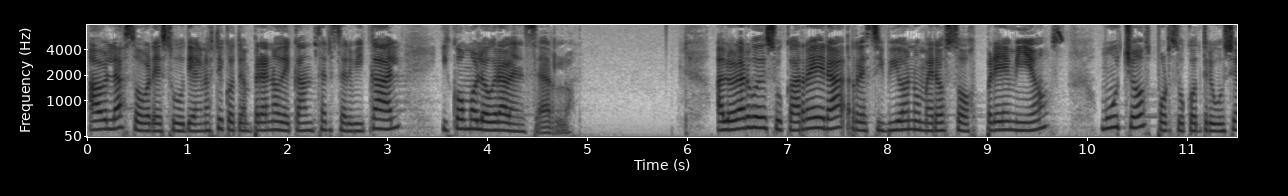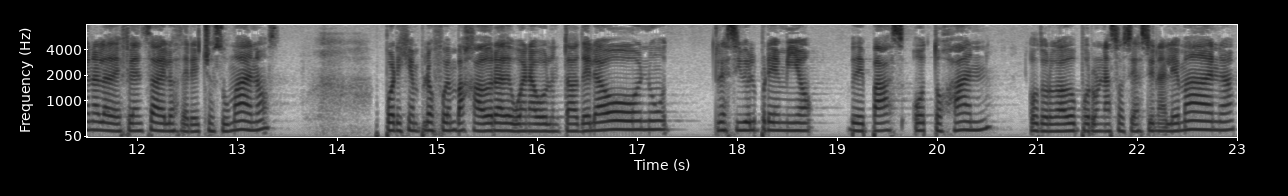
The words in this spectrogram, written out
habla sobre su diagnóstico temprano de cáncer cervical y cómo logra vencerlo. A lo largo de su carrera recibió numerosos premios, muchos por su contribución a la defensa de los derechos humanos. Por ejemplo, fue embajadora de buena voluntad de la ONU, recibió el premio de paz Otto Hahn, otorgado por una asociación alemana,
